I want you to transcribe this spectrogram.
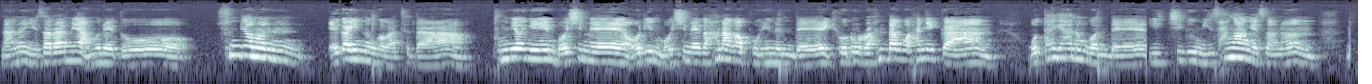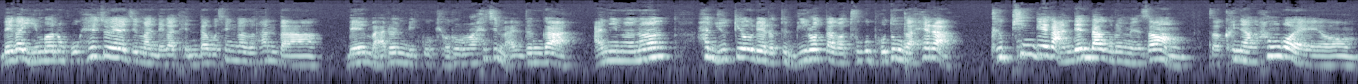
나는 이 사람이 아무래도 숨겨놓은 애가 있는 것 같다. 분명히 머심에 어린 머심애가 하나가 보이는데 결혼을 한다고 하니까 못하게 하는 건데 이 지금 이 상황에서는 내가 이 말은 꼭 해줘야지만 내가 된다고 생각을 한다. 내 말을 믿고 결혼을 하지 말든가 아니면은 한 6개월이라도 미뤘다가 두고 보든가 해라. 그 핑계가 안 된다 그러면서 그냥 한 거예요.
